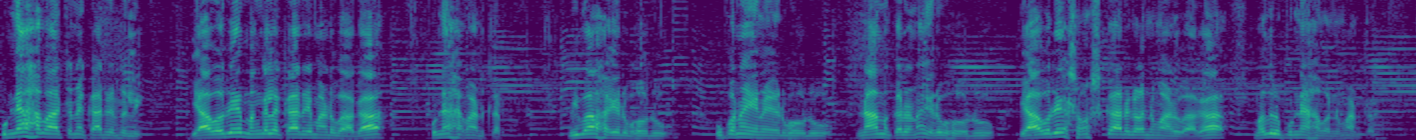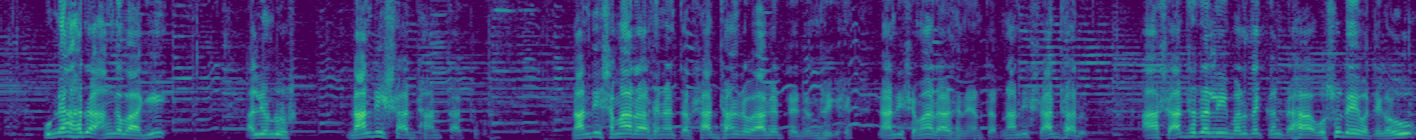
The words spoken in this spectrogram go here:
ಪುಣ್ಯಾಹವಾಚನ ಕಾರ್ಯದಲ್ಲಿ ಯಾವುದೇ ಮಂಗಲ ಕಾರ್ಯ ಮಾಡುವಾಗ ಪುಣ್ಯಾಹ ಮಾಡ್ತಾರೆ. ವಿವಾಹ ಇರಬಹುದು ಉಪನಯನ ಇರಬಹುದು, ನಾಮಕರಣ ಇರಬಹುದು, ಯಾವುದೇ ಸಂಸ್ಕಾರಗಳನ್ನು ಮಾಡುವಾಗ ಮೊದಲು ಪುಣ್ಯಾಹವನ್ನು ಮಾಡ್ತಾರೆ. ಪುಣ್ಯಾಹದ ಅಂಗವಾಗಿ ಅಲ್ಲಿ ಒಂದು ನಾಂದಿ ಶ್ರಾದ್ದ ಅಂತ ಆಗ್ತದೆ. ನಾಂದಿ ಸಮಾರಾಧನೆ ಅಂತಾರೆ. ಶ್ರಾದ್ದ ಅಂದರೆ ಆಗತ್ತೆ ಜನರಿಗೆ. ನಾಂದಿ ಸಮಾರಾಧನೆ ಅಂತಾರೆ. ನಾಂದಿ ಶ್ರಾದ್ದ ಅದು. ಆ ಶ್ರಾದ್ದದಲ್ಲಿ ಬರತಕ್ಕಂತಹ ವಸುದೇವತೆಗಳು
